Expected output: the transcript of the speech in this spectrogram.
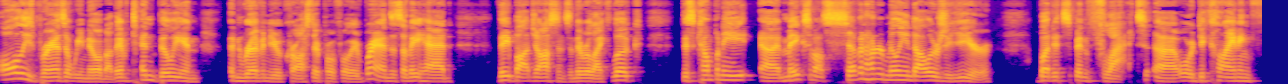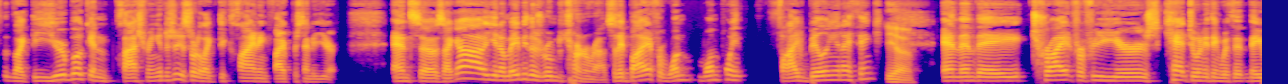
all these brands that we know about. They have 10 billion in revenue across their portfolio of brands, and so they had they bought Jostens, and they were like, look, this company uh, makes about 700 million dollars a year but it's been flat uh, or declining. Like the yearbook and class ring industry is sort of like declining five percent a year. And so it's like, ah, oh, you know, maybe there's room to turn around. So they buy it for one one point five billion, I think. Yeah. And then they try it for a few years, can't do anything with it. They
